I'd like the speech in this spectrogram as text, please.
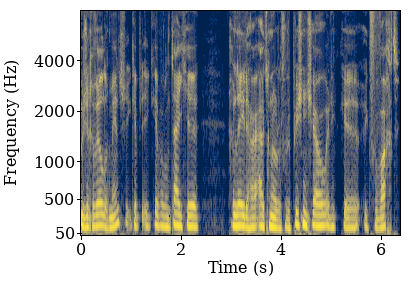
is een geweldig mens. Ik heb, ik heb al een tijdje geleden haar uitgenodigd voor de Prison Show. En ik, eh, ik verwacht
